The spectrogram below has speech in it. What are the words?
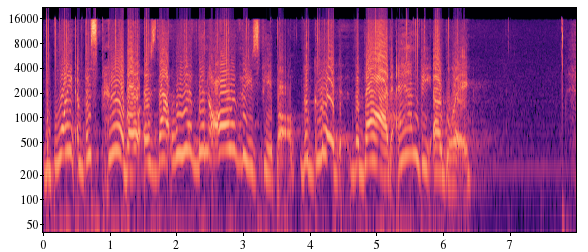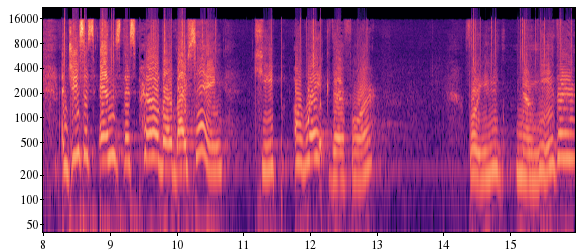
The point of this parable is that we have been all of these people the good, the bad, and the ugly. And Jesus ends this parable by saying, Keep awake, therefore, for you know neither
